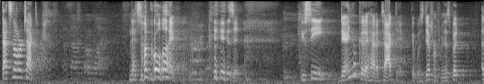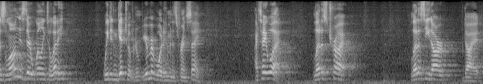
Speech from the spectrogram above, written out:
That's not our tactic. That's not pro life, is it? You see, Daniel could have had a tactic that was different from this, but as long as they're willing to let it, we didn't get to it. But you remember what him and his friends say. I tell you what, let us try, let us eat our diet.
